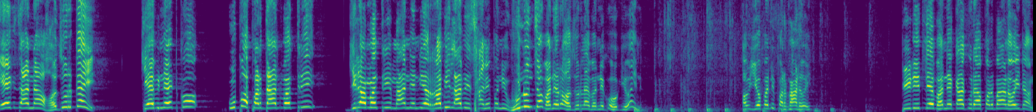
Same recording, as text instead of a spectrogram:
एकजना हजुरकै क्याबिनेटको उप प्रधानमन्त्री गृहमन्त्री माननीय रवि लामे छाने पनि हुनुहुन्छ भनेर हजुरलाई भनेको हो कि होइन? अब यो पनि प्रमाण होइन। पीडितले भनेका कुरा प्रमाण होइनन्।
